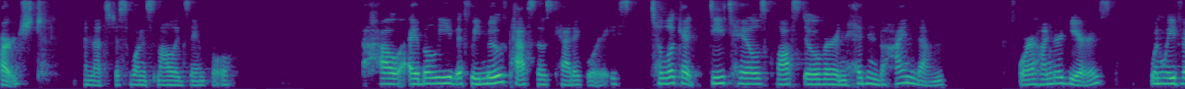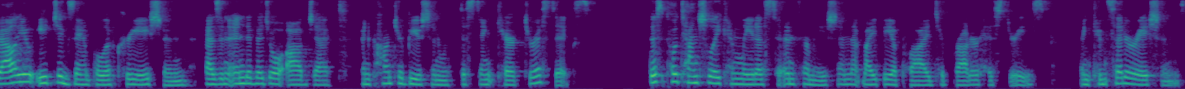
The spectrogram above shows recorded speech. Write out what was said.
arched. And that's just one small example. How I believe if we move past those categories to look at details glossed over and hidden behind them for 100 years, when we value each example of creation as an individual object and contribution with distinct characteristics, this potentially can lead us to information that might be applied to broader histories and considerations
